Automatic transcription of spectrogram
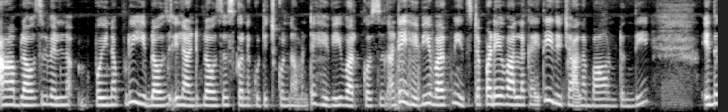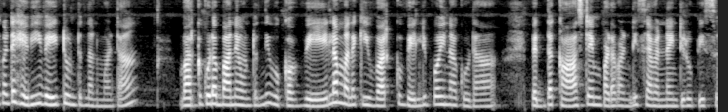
ఆ బ్లౌజులు వెళ్ళిన పోయినప్పుడు ఈ బ్లౌజ్ ఇలాంటి బ్లౌజెస్ కొన్ని కుట్టించుకున్నామంటే హెవీ వర్క్ వస్తుంది. అంటే హెవీ వర్క్ని ఇష్టపడే వాళ్ళకైతే ఇది చాలా బాగుంటుంది. ఎందుకంటే హెవీ వెయిట్ ఉంటుందన్నమాట. వర్క్ కూడా బాగానే ఉంటుంది. ఒకవేళ మనకి వర్క్ వెళ్ళిపోయినా కూడా పెద్ద కాస్ట్ ఏం పడవండి. Seven ninety rupees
